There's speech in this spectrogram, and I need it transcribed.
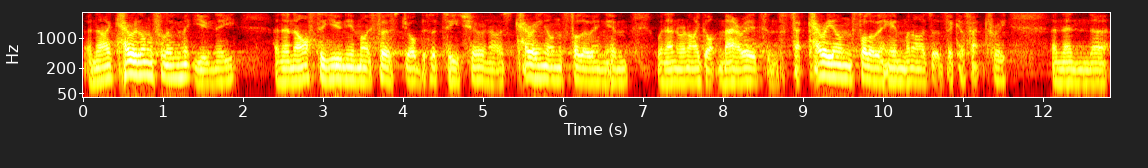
and I carried on following him at uni, and then after uni in my first job as a teacher, and I was carrying on following him when Anna and I got married, and fa- carry on following him when I was at Vicar Factory, and then uh,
